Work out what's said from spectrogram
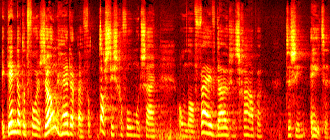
Ik denk dat het voor zo'n herder een fantastisch gevoel moet zijn om dan 5000 schapen te zien eten.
